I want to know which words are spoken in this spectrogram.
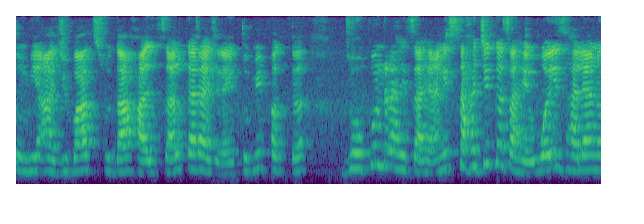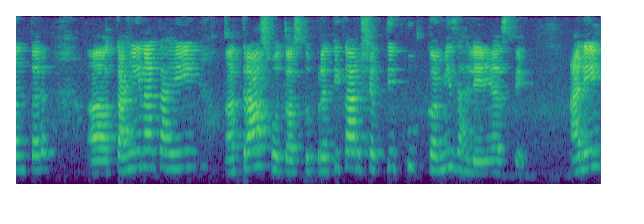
तुम्ही अजिबात सुद्धा हालचाल करायची नाही. तुम्ही फक्त झोपून राहायचं आहे आणि साहजिकच आहे. वय झाल्यानंतर काही ना काही त्रास होत असतो. प्रतिकारशक्ती खूप कमी झालेली असते. आणि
